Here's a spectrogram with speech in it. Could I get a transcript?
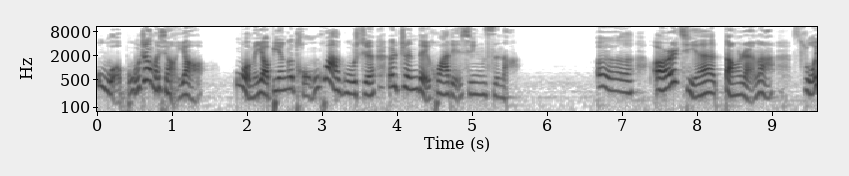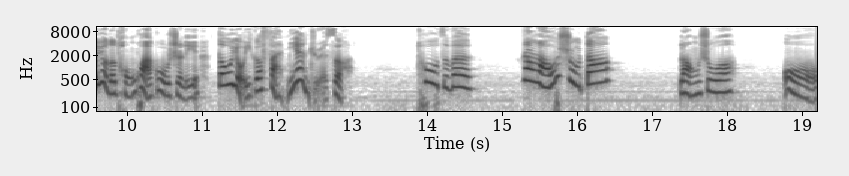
我不这么想要。我们要编个童话故事，真得花点心思呢。呃，而且当然了，所有的童话故事里都有一个反面角色。”兔子问：“让老鼠当？”狼说：“哦，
